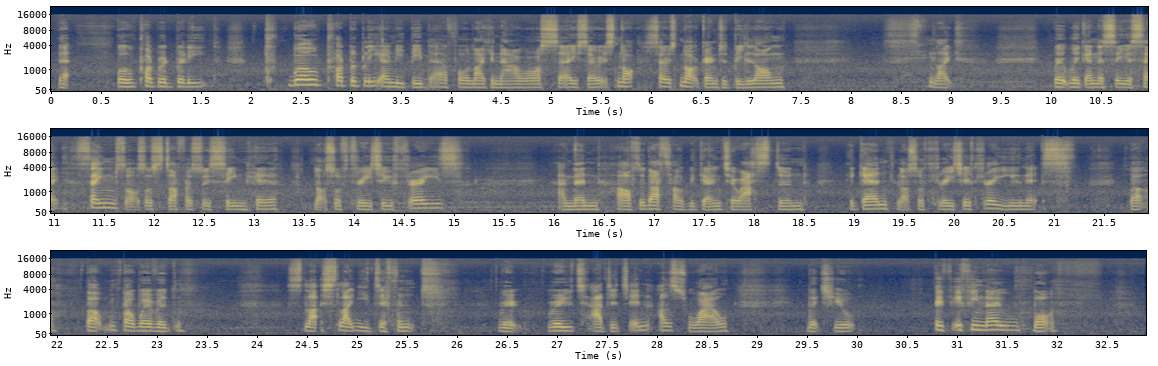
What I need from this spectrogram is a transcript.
that will probably will probably only be there for like an hour or so. So it's not so it's not going to be long. Like we're, we're going to see the same, same sorts of stuff as we've seen here. Lots of 323s. And then after that I'll be going to Aston. Again, lots of 323 units. But but but with a slight, slightly different route, route added in as well. Which you if if you know what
